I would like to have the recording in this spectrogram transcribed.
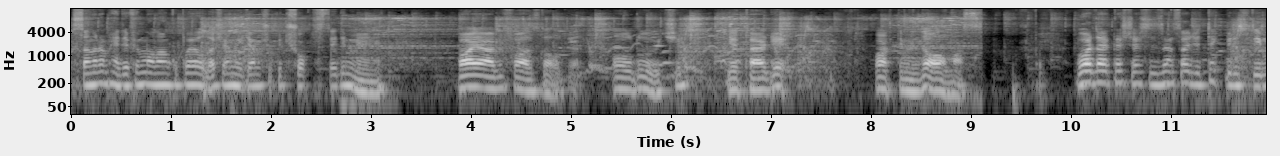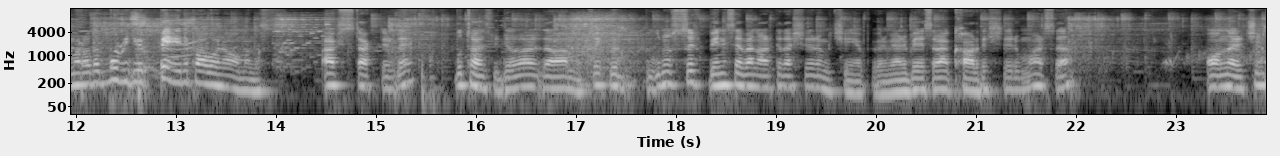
sanırım hedefim olan kupaya ulaşamayacağım çünkü çok istedim yani. Bayağı bir fazla olacak. Olduğu için yeterli vaktimizde olmaz. Bu arada arkadaşlar sizden sadece tek bir isteğim var o da bu videoyu beğenip abone olmanız. Aksi takdirde bu tarz videolar devam edecek ve bunu sırf beni seven arkadaşlarım için yapıyorum. Yani beni seven kardeşlerim varsa onlar için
